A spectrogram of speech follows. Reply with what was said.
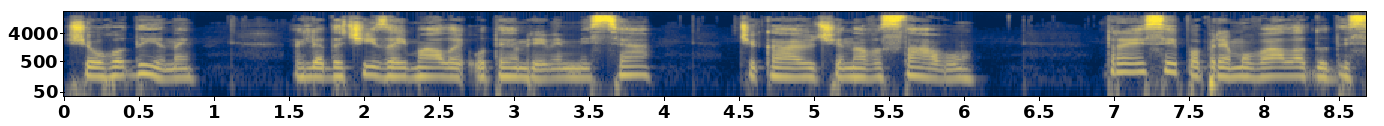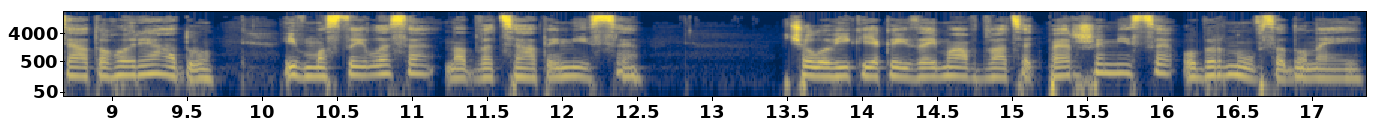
щогодини. Глядачі займали у темряві місця, чекаючи на виставу. Тресі попрямувала до 10-го ряду і вмостилася на 20-те місце. Чоловік, який займав 21 місце, обернувся до неї.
